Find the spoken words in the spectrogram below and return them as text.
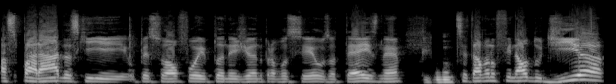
as paradas que o pessoal foi planejando para você, os hotéis, né? Uhum. Você tava no final do dia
